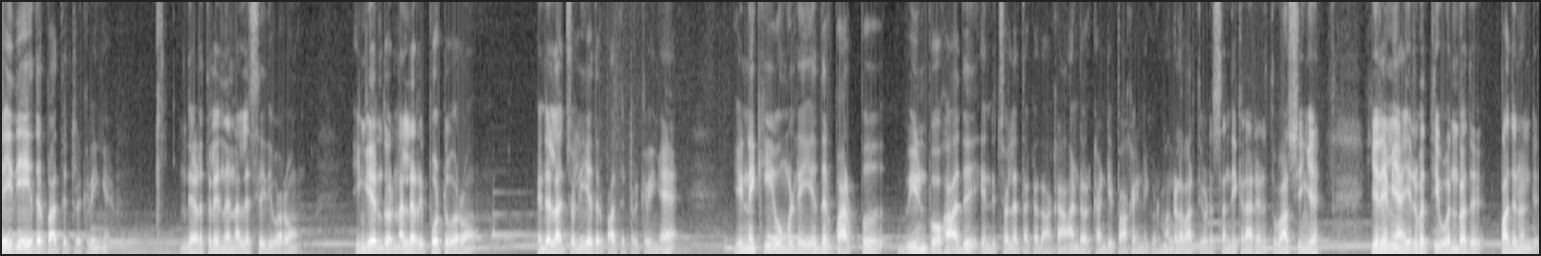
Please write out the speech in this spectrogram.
செய்தியை எதிர்பார்த்துட்ருக்குறீங்க இந்த இடத்துலேருந்து நல்ல செய்தி வரும். இங்கேருந்து ஒரு நல்ல ரிப்போர்ட்டு வரும். என்றெல்லாம் சொல்லி எதிர்பார்த்துட்ருக்குறீங்க இன்னைக்கு உங்களுடைய எதிர்பார்ப்பு வீண் போகாது என்று சொல்லத்தக்கதாக ஆண்டவர் கண்டிப்பாக இன்னைக்கு ஒரு மங்கள வார்த்தையோடு சந்திக்கிறார். எடுத்து வாசிங்க. இறைமையா இருபத்தி ஒன்பது பதினொன்று.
